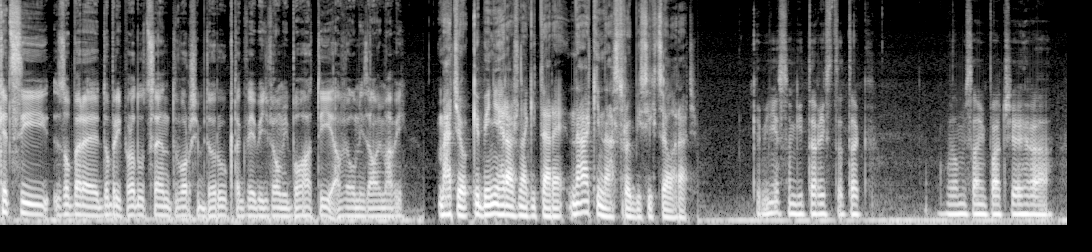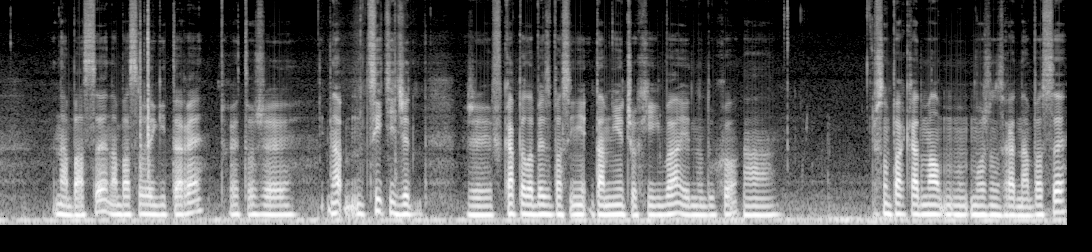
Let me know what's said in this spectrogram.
keď si zobere dobrý producent worship do rúk, tak vie byť veľmi bohatý a veľmi zaujímavý. Maťo, keby nehráš na gitare, na aký nástroj by si chcel hrať? Keby nie som gitarista, tak veľmi sa mi páči aj hra na base, na basovej gitare, pretože na, cítiť, že, že v kapele bez basy nie, tam niečo chýba jednoducho. A už som párkrát mal možnosť hrať na base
